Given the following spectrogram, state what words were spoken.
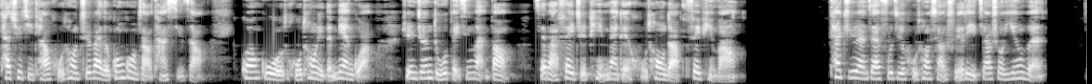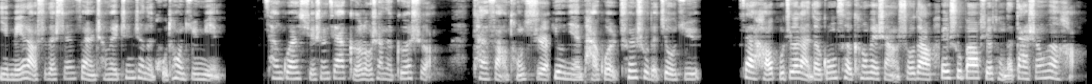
他去几条胡同之外的公共澡堂洗澡，光顾胡同里的面馆，认真读《北京晚报》，再把废纸品卖给胡同的废品王。他志愿在附近胡同小学里教授英文。以梅老师的身份成为真正的胡同居民，参观学生家阁楼上的歌舍，探访同事幼年爬过椿树的旧居，在毫不遮拦的公厕坑位上收到背书包学童的大声问好。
